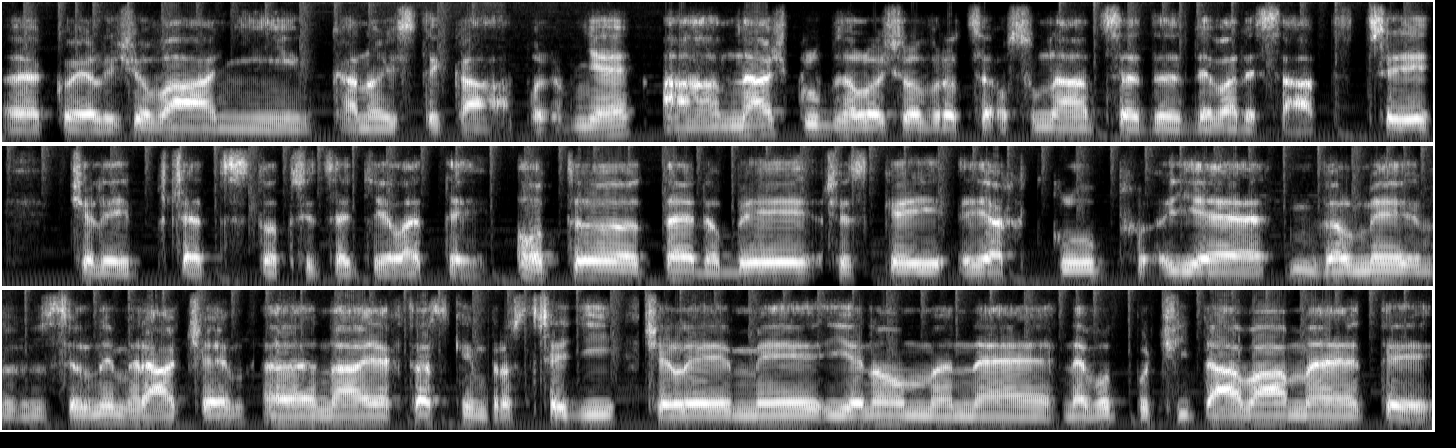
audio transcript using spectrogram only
jako je lyžování, kanoistika a podobně. A náš klub založil v roce 18 1993, čili před 130 lety. Od eh, té doby Český jachtklub je velmi silným hráčem eh, na jachtarském prostředí, čili my jenom ne, neodpočítáváme ty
